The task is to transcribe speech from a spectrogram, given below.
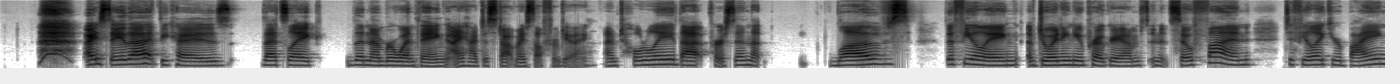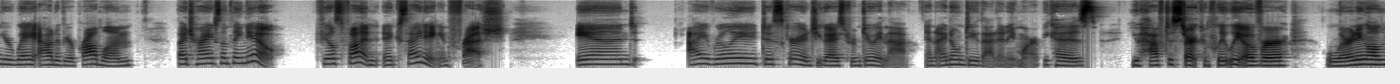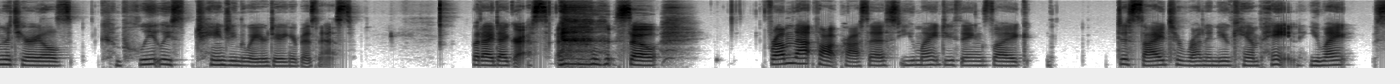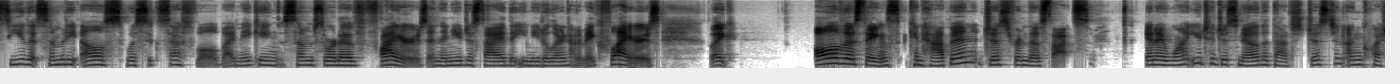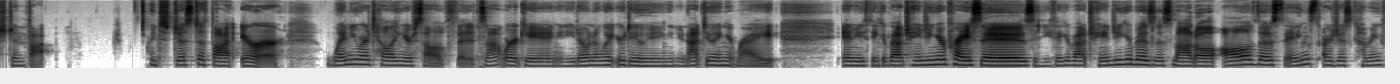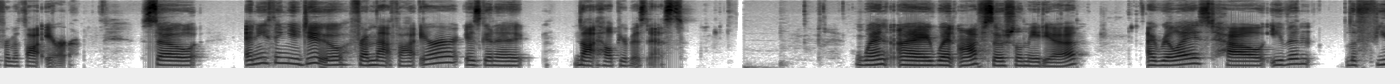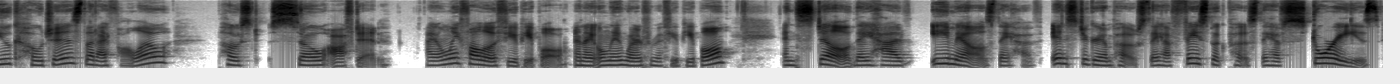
I say that because that's like the number one thing I had to stop myself from doing. I'm totally that person that loves the feeling of joining new programs. And it's so fun to feel like you're buying your way out of your problem by trying something new. Feels fun and exciting and fresh. And I really discourage you guys from doing that. And I don't do that anymore because you have to start completely over, learning all the materials, completely changing the way you're doing your business. But I digress. so, from that thought process, you might do things like decide to run a new campaign. You might see that somebody else was successful by making some sort of flyers, and then you decide that you need to learn how to make flyers. Like, all of those things can happen just from those thoughts. And I want you to just know that that's just an unquestioned thought. It's just a thought error. When you are telling yourself that it's not working and you don't know what you're doing and you're not doing it right, and you think about changing your prices and you think about changing your business model, all of those things are just coming from a thought error. So anything you do from that thought error is going to not help your business. When I went off social media, I realized how even the few coaches that I follow post so often. I only follow a few people and I only learn from a few people. And still, they have emails, they have Instagram posts, they have Facebook posts, they have stories.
